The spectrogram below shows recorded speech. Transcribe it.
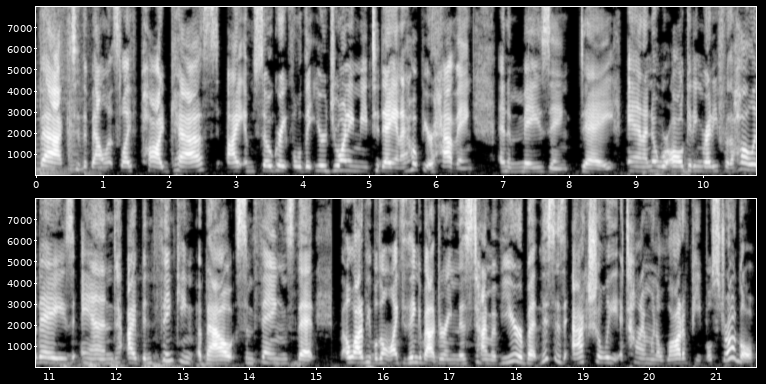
back to the Balanced Life podcast. I am so grateful that you're joining me today, and I hope you're having an amazing day. And I know we're all getting ready for the holidays, and I've been thinking about some things that a lot of people don't like to think about during this time of year, but this is actually a time when a lot of people struggle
